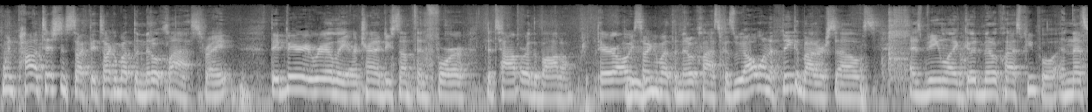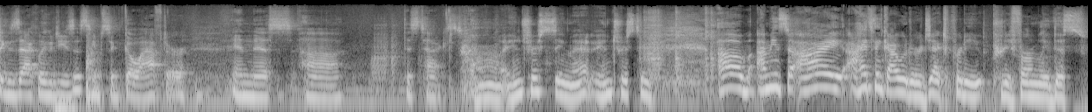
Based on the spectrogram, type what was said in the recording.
when politicians talk, they talk about the middle class, right? They very rarely are trying to do something for the top or the bottom. They're always mm-hmm. talking about the middle class because we all want to think about ourselves as being like good middle class people, and that's exactly who Jesus seems to go after in this uh, this text. Oh, interesting, Matt. Interesting. Um, I mean, so I I think I would reject pretty pretty firmly this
